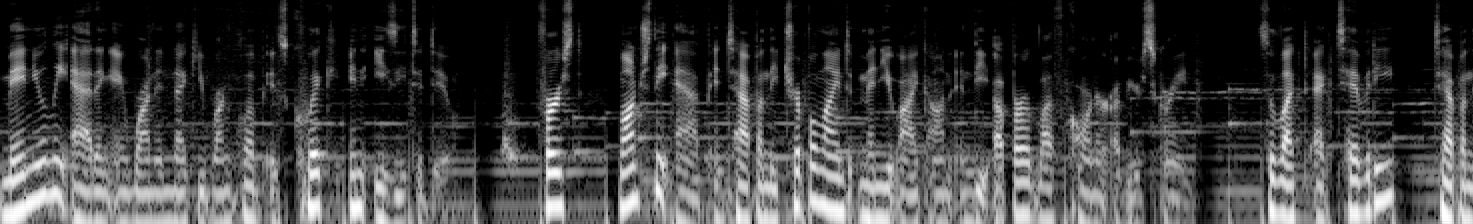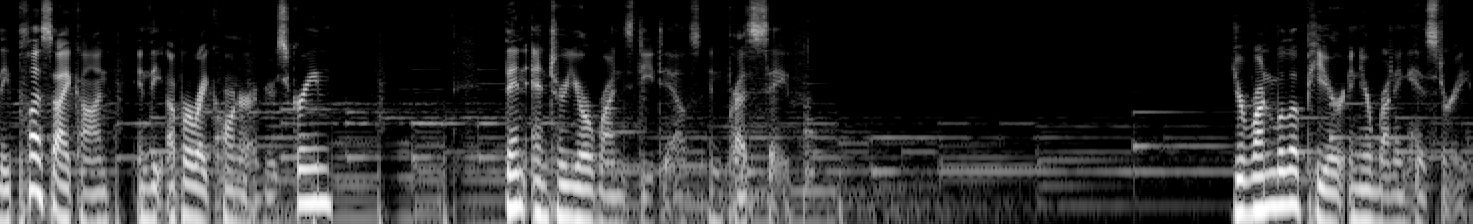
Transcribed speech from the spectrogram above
Manually adding a run in Nike Run Club is quick and easy to do. First, launch the app and tap on the triple lined menu icon in the upper left corner of your screen. Select Activity, tap on the plus icon in the upper right corner of your screen, then enter your run's details and press Save. Your run will appear in your running history.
